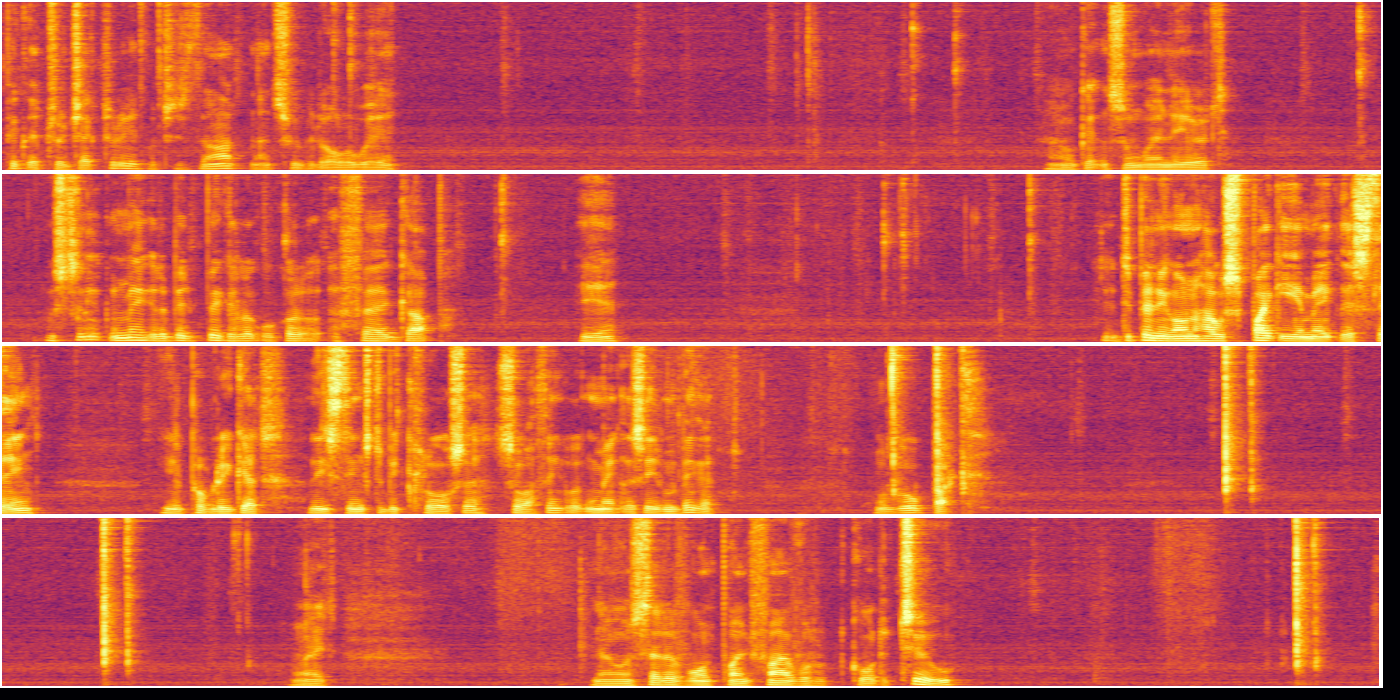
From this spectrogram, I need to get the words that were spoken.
pick the trajectory which is that and sweep it all the way. And we're getting somewhere near it. We still can make it a bit bigger. Look we've got a fair gap here. Depending on how spiky you make this thing you'll probably get these things to be closer so I think we can make this even bigger. We'll go back. Right. Now instead of 1.5 we'll go to 2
